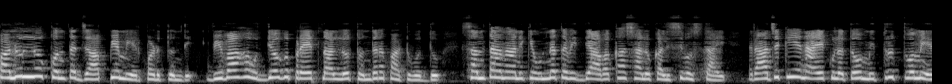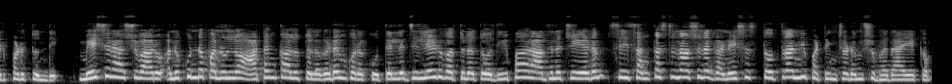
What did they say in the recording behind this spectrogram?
పనుల్లో కొంత జాప్యం ఏర్పడుతుంది. వివాహ ఉద్యోగ ప్రయత్నాల్లో తొందరపాటు వద్దు. సంతానానికి ఉన్నత విద్య అవకాశాలు కలిసి వస్తాయి. రాజకీయ నాయకులతో మిత్రుత్వం ఏర్పడుతుంది. మేషరాశి వారు అనుకున్న పనుల్లో ఆటంకాలు తొలగడం కొరకు తెల్ల జిల్లేడు వత్తులతో దీపారాధన చేయడం శ్రీ సంకష్టనాశన గణేశ స్తోత్రాన్ని పఠించడం శుభదాయకం.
